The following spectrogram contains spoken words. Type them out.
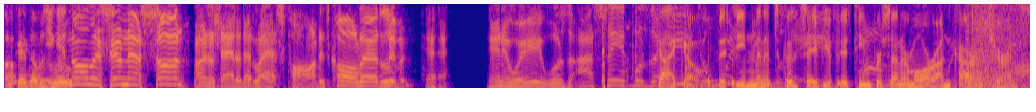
Okay, that was You a little... getting all this in there, son? I just added that last part. It's called ad libbing. anyway, it was, I say it was Geico. 15 minutes could save you 15% or more on car insurance.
